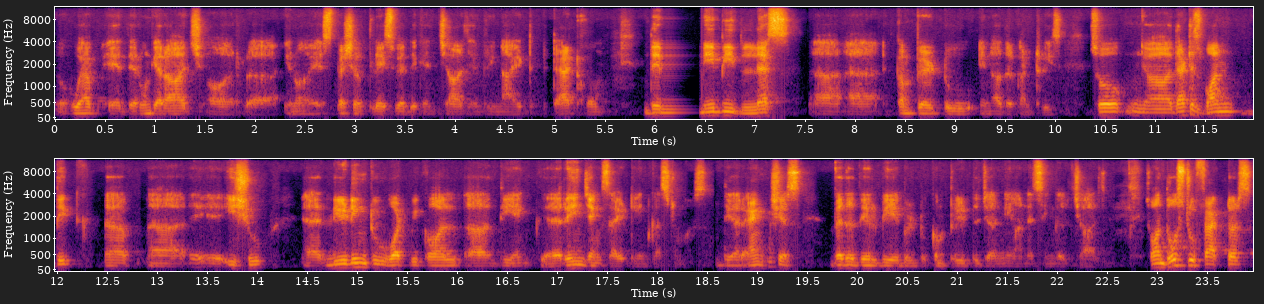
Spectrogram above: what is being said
who have a, their own garage or uh, you know a special place where they can charge every night at home, they may be less compared to in other countries. So uh, that is one big uh, uh, issue uh, leading to what we call uh, the uh, range anxiety in customers. They are anxious whether they'll be able to complete the journey on a single charge. So on those two factors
